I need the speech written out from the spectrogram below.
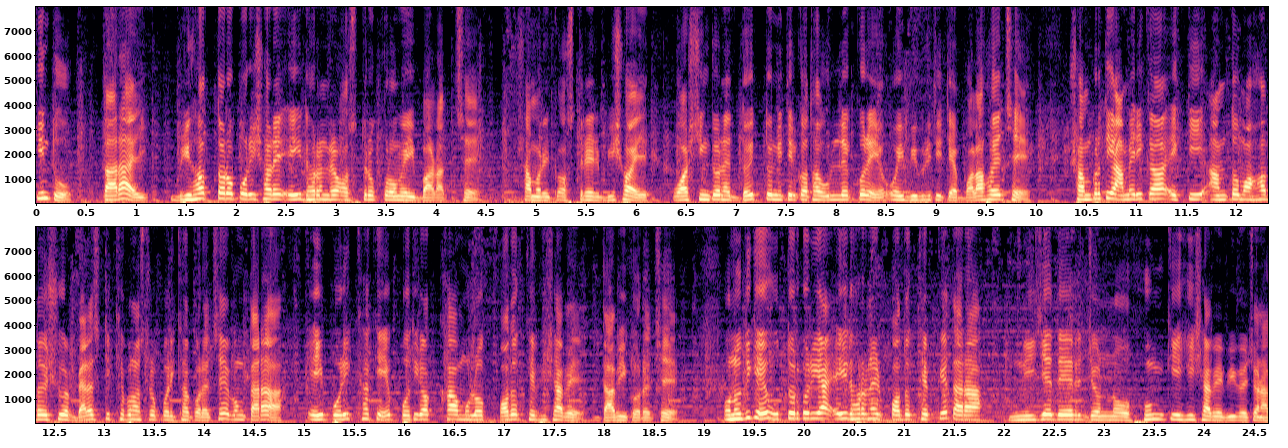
কিন্তু তারাই বৃহত্তর পরিসরে এই ধরনের অস্ত্র ক্রমেই বাড়াচ্ছে। সামরিক অস্ত্রের বিষয়ে ওয়াশিংটনের দ্বৈত নীতির কথা উল্লেখ করে ওই বিবৃতিতে বলা হয়েছে সম্প্রতি আমেরিকা একটি আন্তঃমহাদেশীয় ব্যালিস্টিক ক্ষেপণাস্ত্র পরীক্ষা করেছে এবং তারা এই পরীক্ষাকে প্রতিরক্ষামূলক পদক্ষেপ হিসাবে দাবি করেছে। অন্যদিকে উত্তর কোরিয়া এই ধরনের পদক্ষেপকে তারা নিজেদের জন্য হুমকি হিসাবে বিবেচনা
